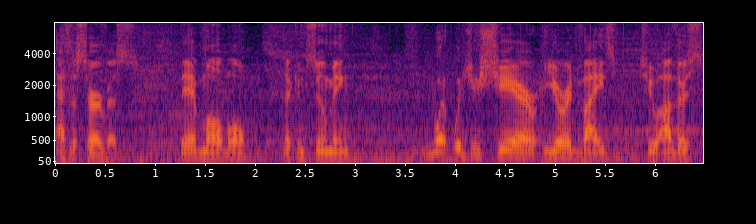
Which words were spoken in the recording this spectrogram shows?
as a service. They have mobile. They're consuming. What would you share your advice to others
